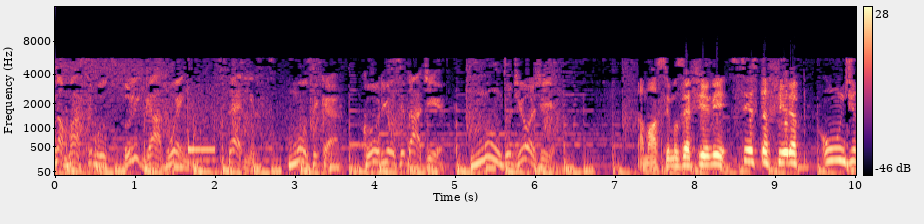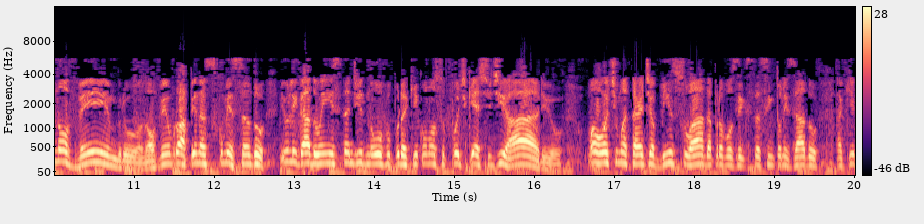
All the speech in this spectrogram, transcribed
Na Máximos, ligado em séries, música, curiosidade, mundo de hoje. Na Máximos FM, sexta-feira, 1 de novembro. Novembro apenas começando e o Ligado em está de novo por aqui com o nosso podcast diário. Uma ótima tarde abençoada para você que está sintonizado aqui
